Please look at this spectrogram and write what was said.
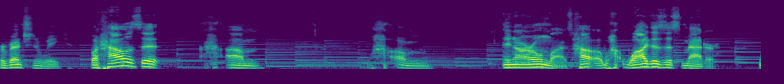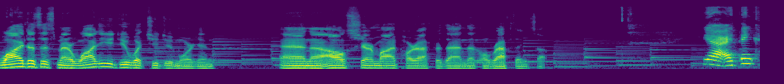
Prevention Week. But how is it um, um, in our own lives? How? Why does this matter? Why does this matter? Why do you do what you do, Morgan? And uh, I'll share my part after that, and then we'll wrap things up. Yeah, I think,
